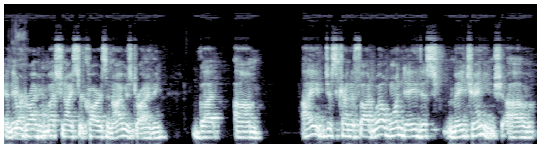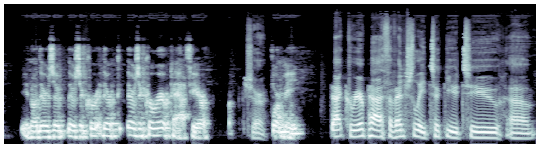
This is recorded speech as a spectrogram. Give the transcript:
And they yeah. were driving much nicer cars than I was driving. But um, I just kind of thought, well, one day this may change. Uh, you know, there's a there's a career there, there's a career path here. Sure. For me, that career path eventually took you to, um,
